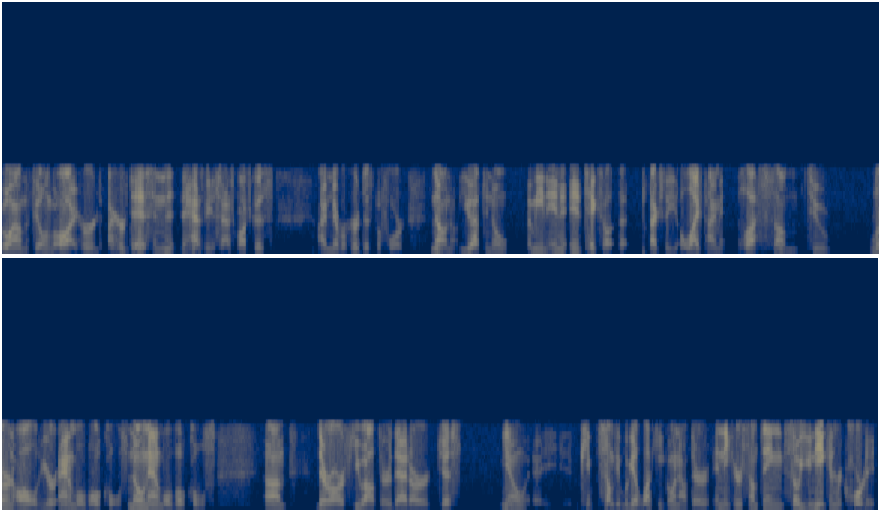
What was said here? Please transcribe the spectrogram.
go out in the field and go, "Oh, I heard, I heard this," and it has to be a Sasquatch because I've never heard this before. No, no, you have to know. I mean, and it, it takes a, actually a lifetime plus some to learn all of your animal vocals, known animal vocals. Um, there are a few out there that are just, you know, some people get lucky going out there and they hear something so unique and record it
